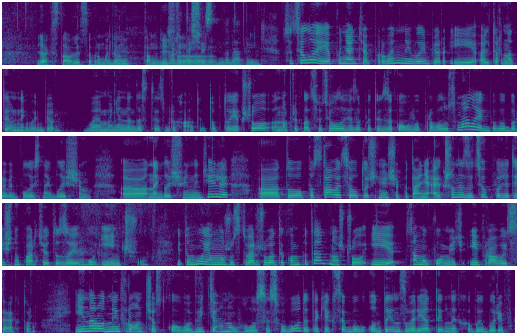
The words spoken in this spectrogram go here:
як ставляться громадяни. Там дійсно Можете щось додати? В соціології є поняття первинний вибір і альтернативний вибір. Ви мені не дасте збрехати. Тобто, якщо, наприклад, соціологи запитують, за кого ви проголосували, якби вибори відбулись найближчим е, найближчої неділі, е, то поставиться уточнююче питання: а якщо не за цю політичну партію, то за яку іншу? І тому я можу стверджувати компетентно, що і самопоміч, і правий сектор, і Народний фронт частково відтягнув голоси свободи, так як це був один з варіативних виборів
